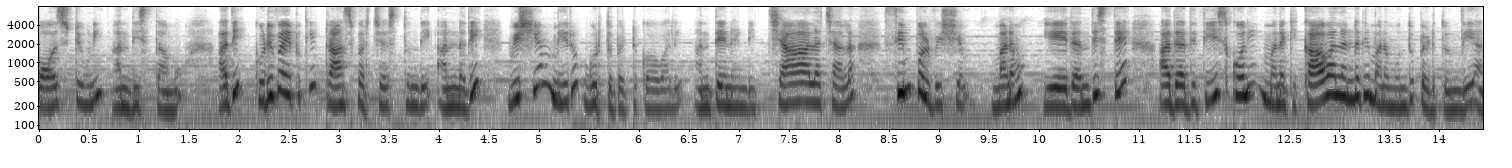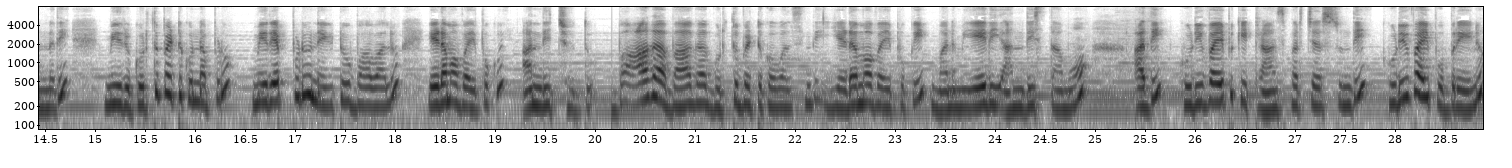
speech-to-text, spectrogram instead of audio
పాజిటివ్ని అందిస్తాము. అది కుడివైపుకి ట్రాన్స్ఫర్ చేస్తుంది అన్నది విషయం మీరు గుర్తుపెట్టుకోవాలి. అంతేనండి. చాలా చాలా సింపుల్ విషయం. మనము ఏది అందిస్తే అది అది తీసుకొని మనకి కావాలన్నది మన ముందు పెడుతుంది అన్నది మీరు గుర్తుపెట్టుకున్నప్పుడు మీరెప్పుడు నెగిటివ్ భావాలు ఎడమ వైపుకి అందించొద్దు. బాగా బాగా గుర్తుపెట్టుకోవాల్సింది ఎడమ వైపుకి మనం ఏది అందిస్తామో అది కుడివైపుకి ట్రాన్స్ఫర్ చేస్తుంది. కుడివైపు బ్రెయిన్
